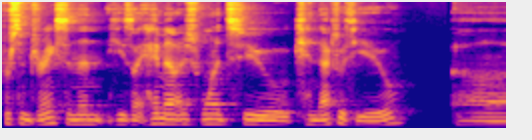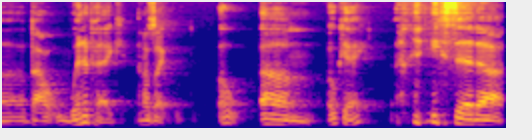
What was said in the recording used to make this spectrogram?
for some drinks, and then he's like, "Hey man, I just wanted to connect with you uh, about Winnipeg," and I was like, "Oh, um, okay." he said, uh,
